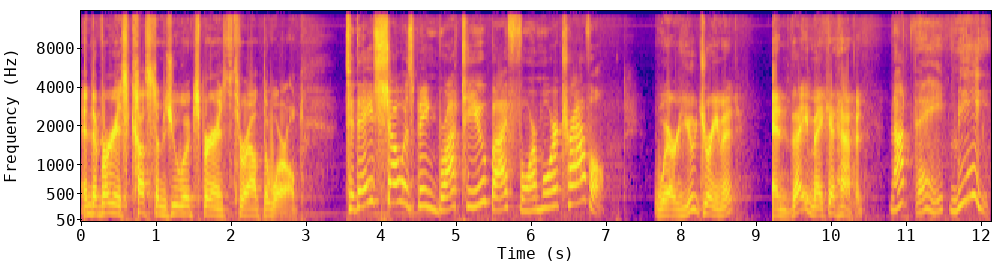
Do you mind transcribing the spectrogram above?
and the various customs you experience throughout the world. Today's show is being brought to you by Four More Travel. Where you dream it and they make it happen. Not they, me.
